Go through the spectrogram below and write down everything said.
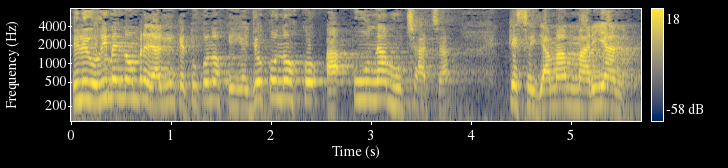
Y le digo, dime el nombre de alguien que tú conozcas. Y yo conozco a una muchacha que se llama Mariana.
